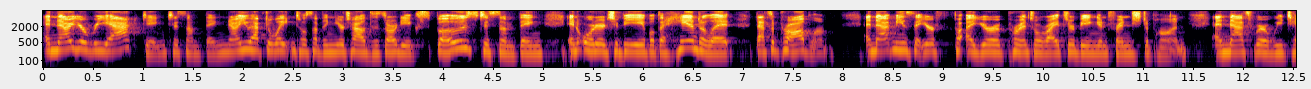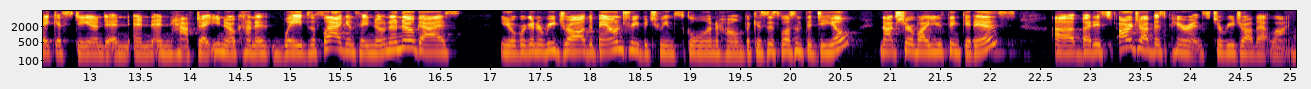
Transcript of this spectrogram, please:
and now you're reacting to something. Now you have to wait until something your child is already exposed to something in order to be able to handle it. That's a problem. And that means that your your parental rights are being infringed upon. And that's where we take a stand and and and have to you know kind of wave the flag and say no no no guys. You know we're going to redraw the boundary between school and home because this wasn't the deal. Not sure why you think it is uh, but it's our job as parents to redraw that line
